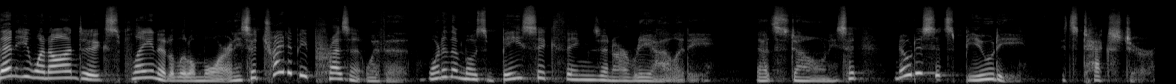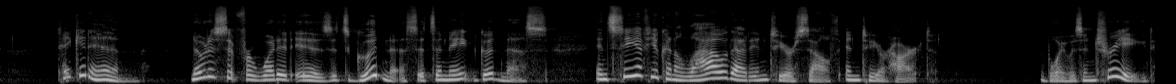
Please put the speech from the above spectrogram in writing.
then he went on to explain it a little more. And he said, Try to be present with it. One of the most basic things in our reality, that stone. He said, Notice its beauty its texture. Take it in. Notice it for what it is its goodness, its innate goodness. And see if you can allow that into yourself, into your heart. The boy was intrigued.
